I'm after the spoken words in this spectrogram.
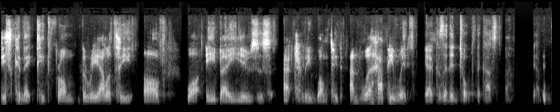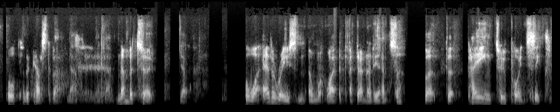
disconnected from the reality of what eBay users actually wanted and were happy with. Yeah, because they didn't talk to the customer. Yeah. Didn't talk to the customer. No. Okay. Number two. Yep. For whatever reason, and what, I don't know the answer, but that paying 2.6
